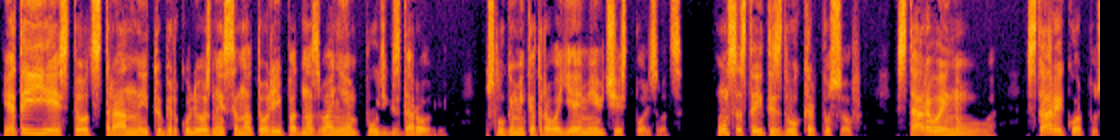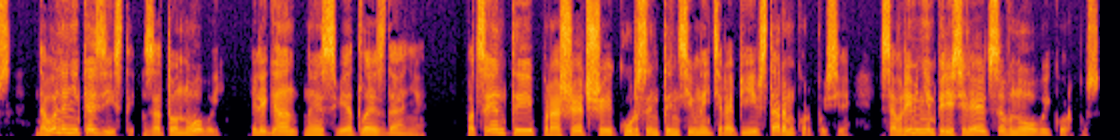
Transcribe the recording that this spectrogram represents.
Это и есть тот странный туберкулезный санаторий под названием «Путь к здоровью», услугами которого я имею честь пользоваться. Он состоит из двух корпусов — старого и нового. Старый корпус довольно неказистый, зато новый, элегантное светлое здание. Пациенты, прошедшие курс интенсивной терапии в старом корпусе, со временем переселяются в новый корпус.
